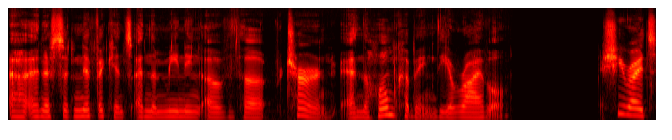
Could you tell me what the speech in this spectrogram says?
uh, and a significance and the meaning of the return and the homecoming, the arrival. She writes,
